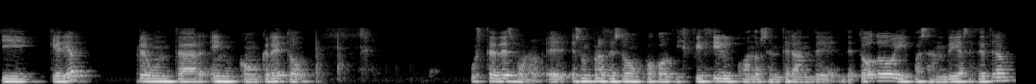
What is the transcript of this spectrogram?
Y quería preguntar en concreto, ustedes, bueno, eh, es un proceso un poco difícil cuando se enteran de, todo y pasan días, etcétera,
